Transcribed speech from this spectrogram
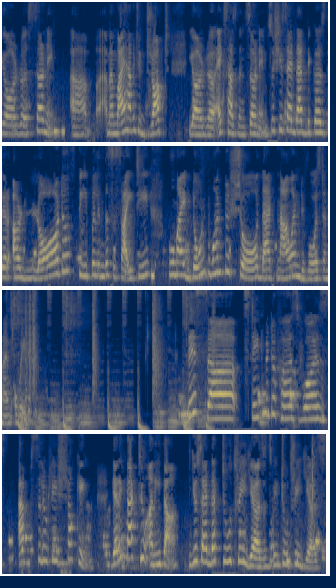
your uh, surname? Um, I mean, why haven't you dropped your uh, ex-husband's surname. So she said that because there are a lot of people in the society whom I don't want to show that now I'm divorced and I'm available. This uh, statement of hers was absolutely shocking. Getting back to Anita, you said that two, three years, it's been two, three years.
